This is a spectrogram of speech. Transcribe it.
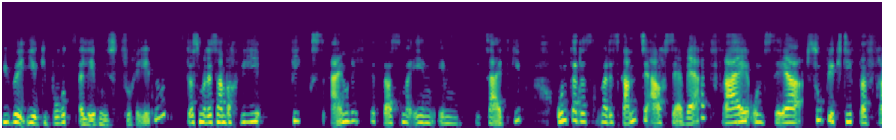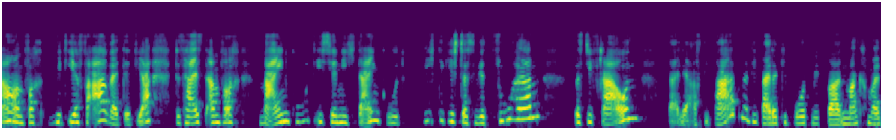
über ihr Geburtserlebnis zu reden, dass man das einfach wie fix einrichtet, dass man ihnen eben die Zeit gibt und dass man das Ganze auch sehr wertfrei und sehr subjektiv bei Frau einfach mit ihr verarbeitet. Ja, das heißt einfach, mein Gut ist ja nicht dein Gut. Wichtig ist, dass wir zuhören, dass die Frauen weil ja auch die Partner, die bei der Geburt mit waren, manchmal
